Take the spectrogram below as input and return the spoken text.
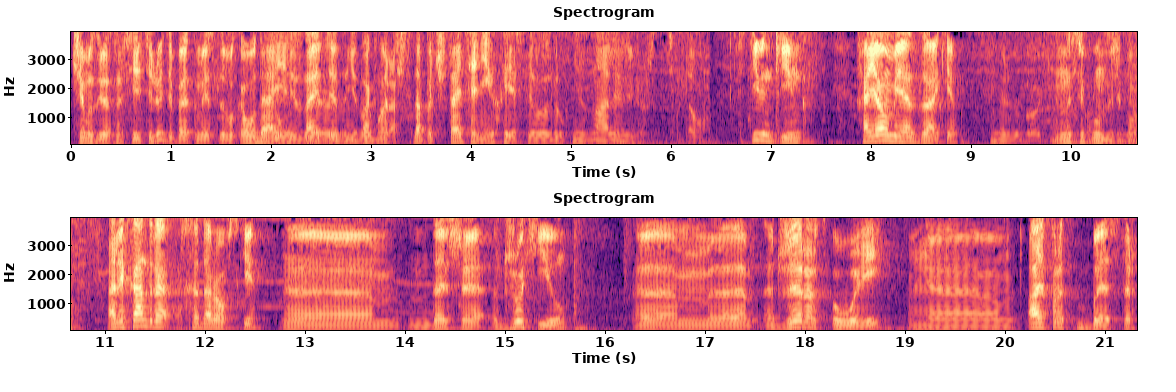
чем известны все эти люди, поэтому если вы кого-то Да, вдруг не знаете, это не так можете страшно. всегда почитать о них, если вы вдруг не знали или что-то типа того. Стивен Кинг, Хаяо Миядзаки, Между прочим. На секундочку. Алехандро Ходоровский. эм, Дальше Джо Хилл. эм, э, Джерард Уэй. эм, Альфред Бестер.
